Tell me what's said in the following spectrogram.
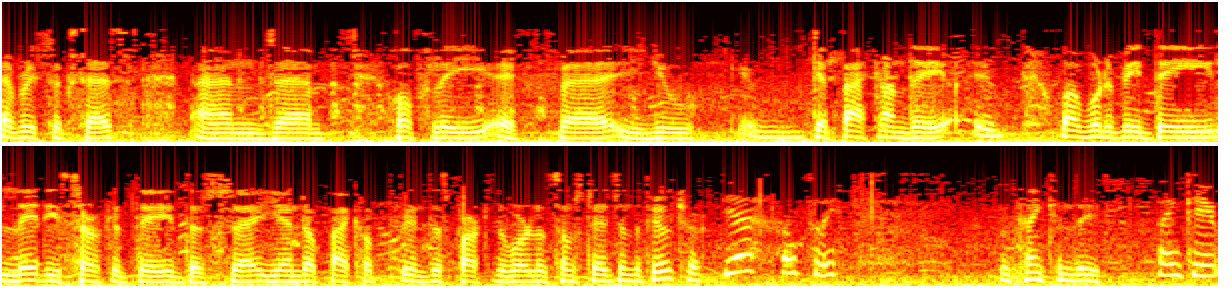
every success. And um, hopefully, if uh, you get back on the, what would it be, the ladies' circuit, the, that uh, you end up back up in this part of the world at some stage in the future. Yeah, hopefully. Well, thank you indeed. Thank you.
